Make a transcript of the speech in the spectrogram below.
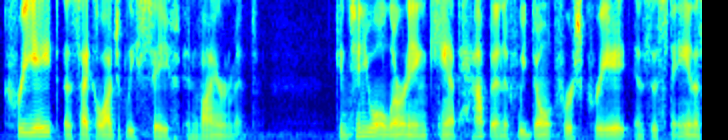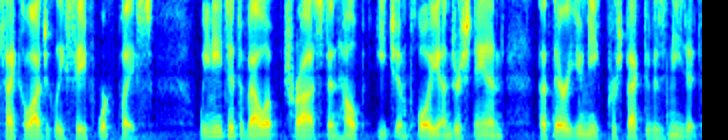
Create a psychologically safe environment. Continual learning can't happen if we don't first create and sustain a psychologically safe workplace. We need to develop trust and help each employee understand that their unique perspective is needed.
